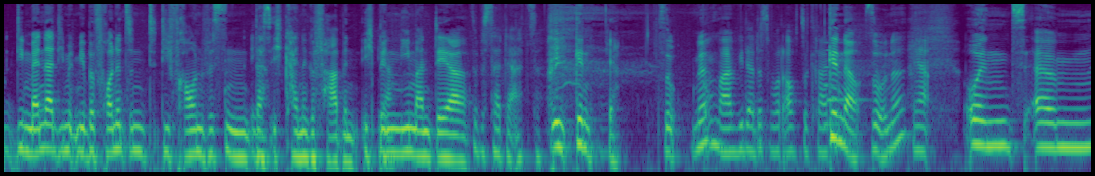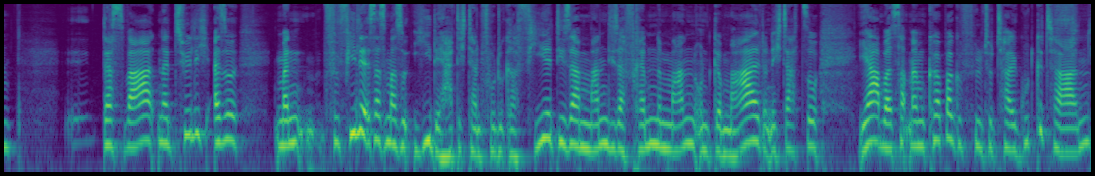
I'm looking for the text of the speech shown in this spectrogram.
die Männer, die mit mir befreundet sind, die Frauen wissen, dass ich keine Gefahr bin. Ich bin Ja. niemand, der, Du bist halt der Arzt. ich, gen, ja, so, ne? Um mal wieder das Wort aufzugreifen. Genau, so, ne? Ja. Und ähm, das war natürlich, also man, für viele ist das mal so, i, der hat dich dann fotografiert, dieser Mann, dieser fremde Mann und gemalt. Und ich dachte so, ja, aber es hat meinem Körpergefühl total gut getan.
